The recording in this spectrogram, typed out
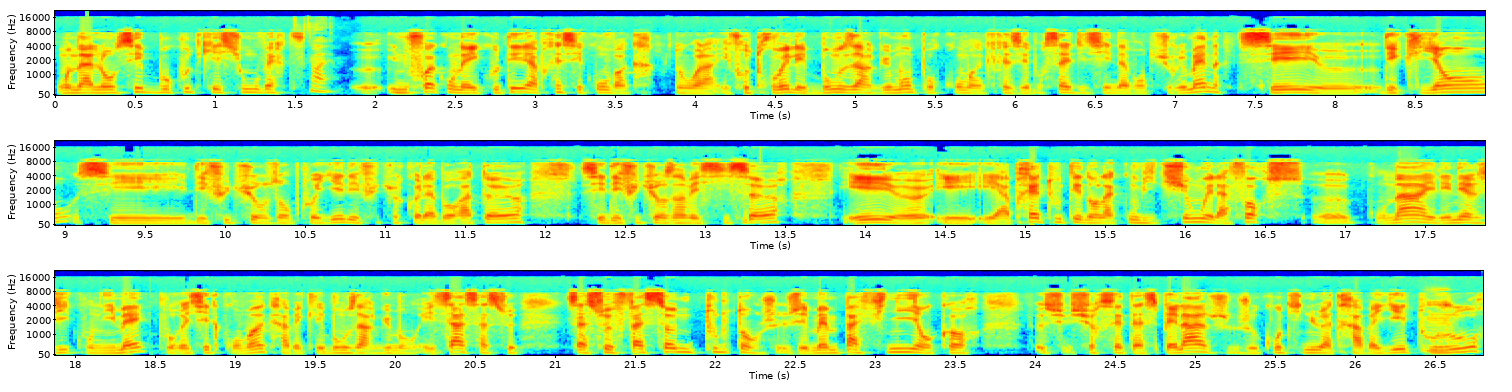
On a lancé beaucoup de questions ouvertes. Euh, une fois qu'on a écouté, après c'est convaincre. Donc voilà, il faut trouver les bons arguments pour convaincre. Et c'est pour ça que je dis c'est une aventure humaine. C'est euh, des clients, c'est des futurs employés, des futurs collaborateurs, c'est des futurs investisseurs. Et, et, après, tout est dans la conviction et la force qu'on a et l'énergie qu'on y met pour essayer de convaincre avec les bons arguments. Et ça, ça se, ça se façonne tout le temps. J'ai même pas fini encore sur, cet aspect-là. Je, continue à travailler toujours,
